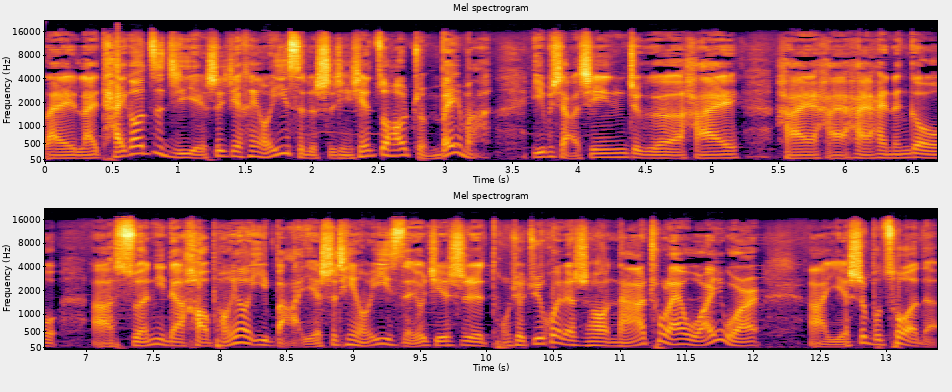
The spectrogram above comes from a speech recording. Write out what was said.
来来抬高自己，也是一件很有意思的事情。先做好准备嘛，一不小心这个还还还还还能够啊损你的好朋友一把，也是挺有意思的。尤其是同学聚会的时候拿出来玩一玩啊，也是不错的。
